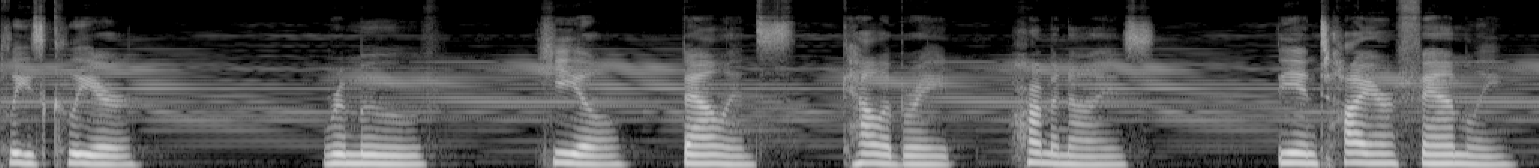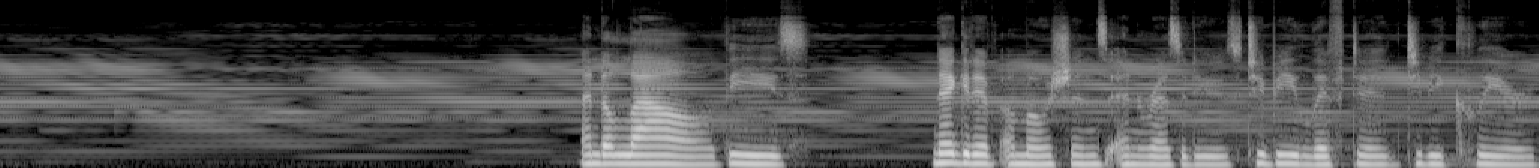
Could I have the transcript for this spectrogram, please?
Please clear, remove, heal, balance, calibrate, harmonize the entire family. And allow these negative emotions and residues to be lifted, to be cleared.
